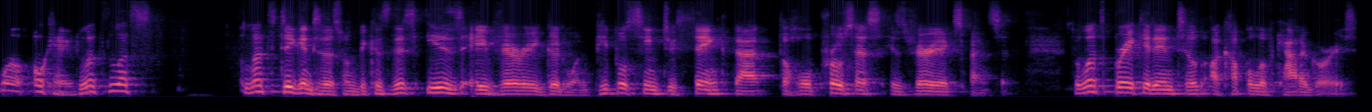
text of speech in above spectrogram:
Well, okay, let's let's let's dig into this one because this is a very good one. People seem to think that the whole process is very expensive. So let's break it into a couple of categories.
